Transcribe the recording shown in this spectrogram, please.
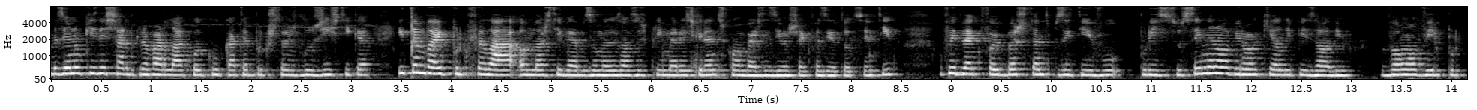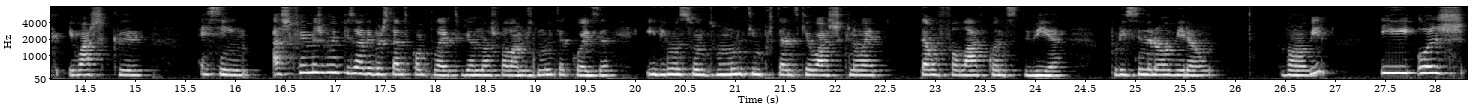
mas eu não quis deixar de gravar lá com a Cuca até por questões de logística e também porque foi lá onde nós tivemos uma das nossas primeiras grandes conversas e eu achei que fazia todo sentido. O feedback foi bastante positivo, por isso, se ainda não ouviram aquele episódio, vão ouvir porque eu acho que, é assim, acho que foi mesmo um episódio bastante completo e onde nós falámos de muita coisa e de um assunto muito importante que eu acho que não é tão falado quanto se devia. Por isso, ainda não ouviram, vão ouvir. E hoje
